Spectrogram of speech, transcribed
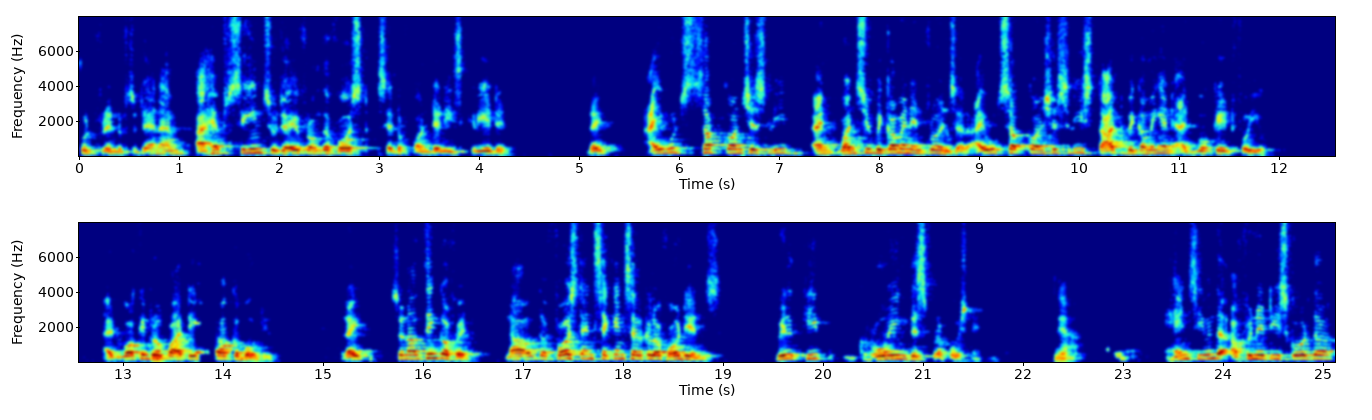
good friend of sujoy and i'm i have seen sujoy from the first set of content he's created right I would subconsciously, and once you become an influencer, I would subconsciously start becoming an advocate for you. I'd walk into a party and talk about you, right? So now think of it. Now the first and second circle of audience will keep growing disproportionately. Yeah. Hence, even the affinity score, the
